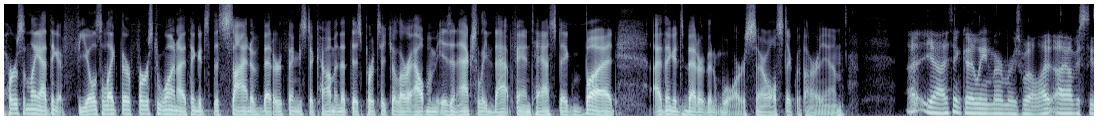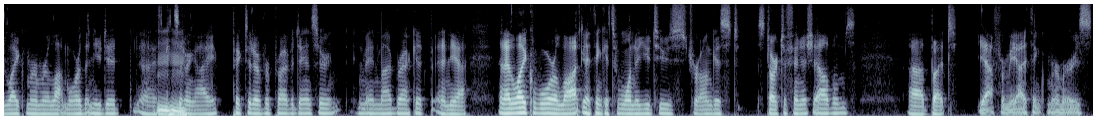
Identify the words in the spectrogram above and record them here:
personally I think it feels like their first one. I think it's the sign of better things to come, and that this particular album isn't actually that fantastic, but I think it's better than War, so I'll stick with REM. Uh, yeah, I think I lean Murmur as well. I, I obviously like Murmur a lot more than you did, uh, Mhm. considering I picked it over Private Dancer in, in my bracket. And yeah, and I like War a lot. I think it's one of U2's strongest start to finish albums. Uh, but yeah, for me, I think Murmur is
